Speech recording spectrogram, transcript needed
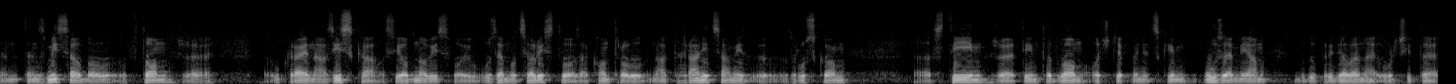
ten, ten zmysel bol v tom, že Ukrajina získa, si obnoví svoju územnú celistvo za kontrolu nad hranicami s Ruskom s tým, že týmto dvom odštepeneckým územiam budú pridelené určité,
